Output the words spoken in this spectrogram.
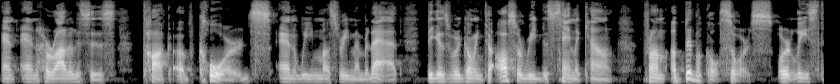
And and Herodotus's talk of cords, and we must remember that because we're going to also read the same account from a biblical source, or at least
